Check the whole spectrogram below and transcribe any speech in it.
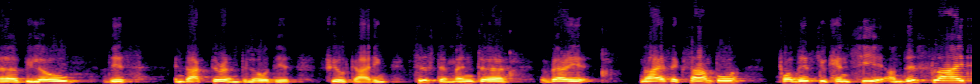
uh, below this inductor and below the field guiding system. And uh, a very nice example for this you can see on this slide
